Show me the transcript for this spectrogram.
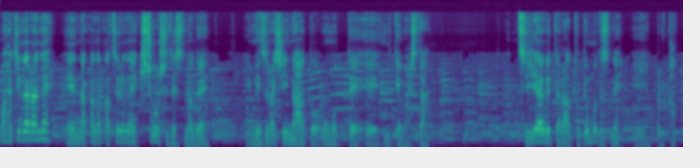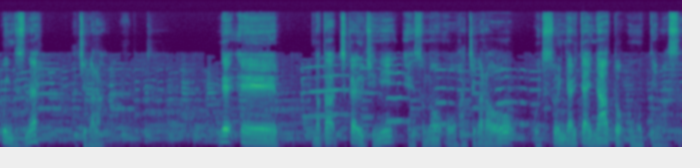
まあ、鉢柄ね、え、なかなか釣れない希少種ですので、珍しいなと思って、見てました。釣り上げたらとてもですね、やっぱりかっこいいんですね、鉢柄。で、また近いうちに、その鉢柄をごちそうになりたいなと思っています。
